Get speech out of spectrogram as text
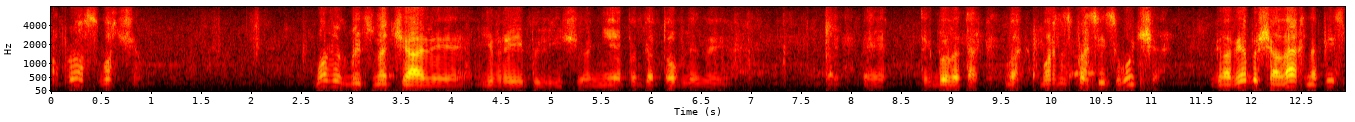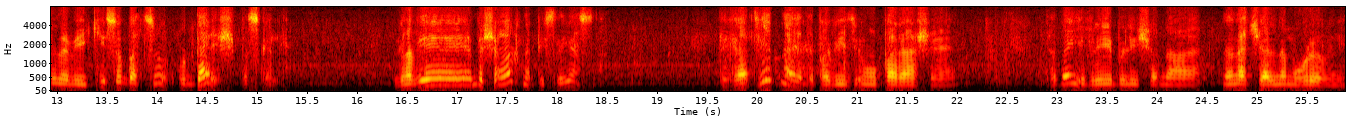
Вопрос вот в чем. Может быть, вначале евреи были еще не подготовлены э, так было так. Можно спросить лучше. В главе Бешалах написано «Вейки собацу» ударишь по скале. В главе Бешалах написано ясно. Так ответ на это, по-видимому, Параше. Тогда евреи были еще на, на начальном уровне.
